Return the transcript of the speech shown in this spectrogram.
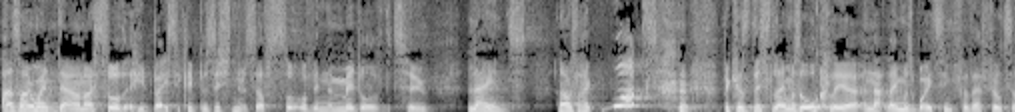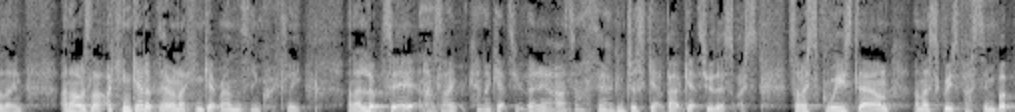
as I went down, I saw that he'd basically positioned himself sort of in the middle of the two lanes. And I was like, what? because this lane was all clear and that lane was waiting for their filter lane. And I was like, I can get up there and I can get around the thing quickly. And I looked at it and I was like, can I get through there? I think I can just get back, get through this. So I, so I squeezed down and I squeezed past him. But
